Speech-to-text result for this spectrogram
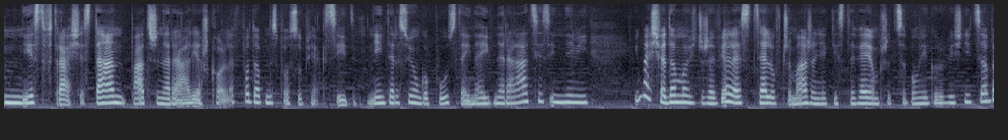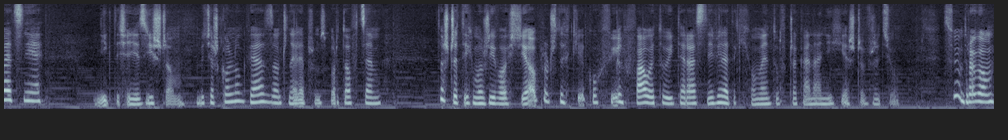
mm, jest w trasie. Stan patrzy na realia szkolne w podobny sposób jak Sid. Nie interesują go puste i naiwne relacje z innymi, i ma świadomość, że wiele z celów czy marzeń, jakie stawiają przed sobą jego rówieśnicy obecnie, nigdy się nie ziszczą. Bycie szkolną gwiazdą czy najlepszym sportowcem to szczyt ich możliwości, oprócz tych kilku chwil chwały tu i teraz niewiele takich momentów czeka na nich jeszcze w życiu. Swoją drogą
